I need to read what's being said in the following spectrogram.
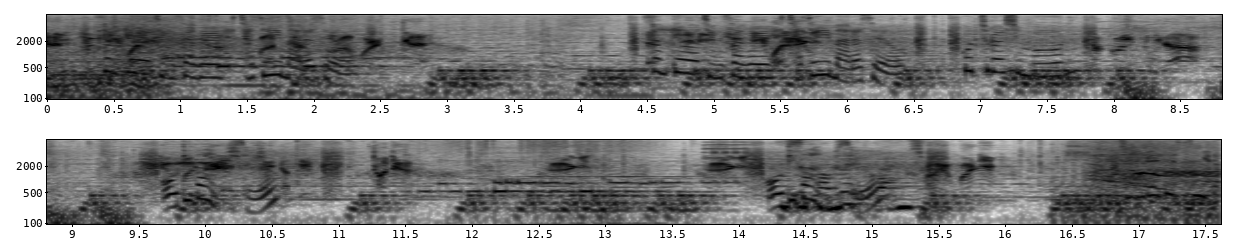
상태와 증상을 자세히 말하세요. 상태와 증상을 자세히 말하세요. 호출하신 분 듣고 있습니다. 어디가 아프세요? 어디가 아프세요? 준비됐습니다.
